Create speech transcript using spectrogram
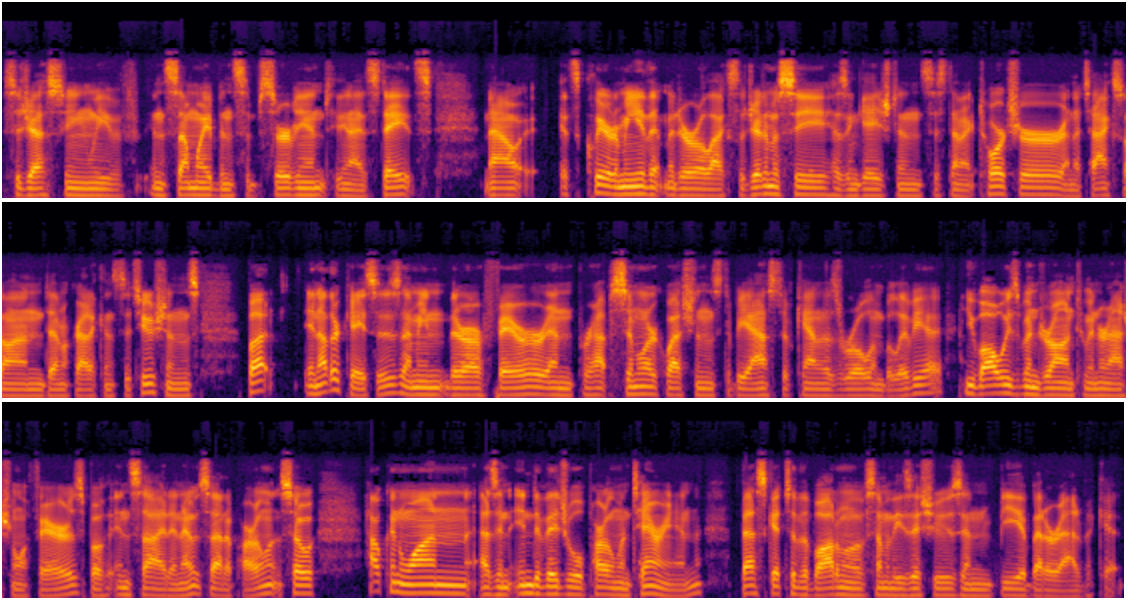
suggesting we've in some way been subservient to the United States. Now, it's clear to me that Maduro lacks legitimacy, has engaged in systemic torture and attacks on democratic institutions. But in other cases, I mean, there are fair and perhaps similar questions to be asked of Canada's role in Bolivia. You've always been drawn to international affairs, both inside and outside of Parliament. So, how can one, as an individual parliamentarian, best get to the bottom of some of these issues and be a better advocate?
